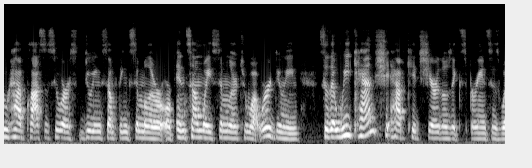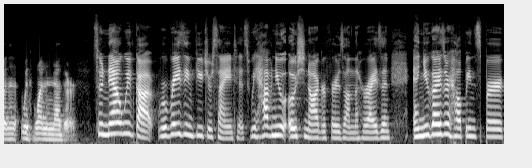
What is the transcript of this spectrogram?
who have classes who are doing something similar or in some way similar to what we're doing so that we can sh- have kids share those experiences with, with one another. So now we've got, we're raising future scientists. We have new oceanographers on the horizon, and you guys are helping spur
